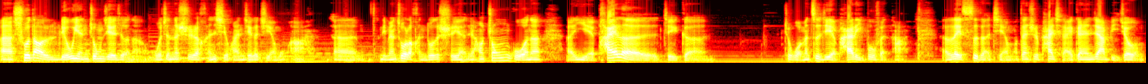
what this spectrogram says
呃，说到留言终结者呢，我真的是很喜欢这个节目啊，呃，里面做了很多的实验，然后中国呢，呃，也拍了这个。就我们自己也拍了一部分啊，呃，类似的节目，但是拍起来跟人家比就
